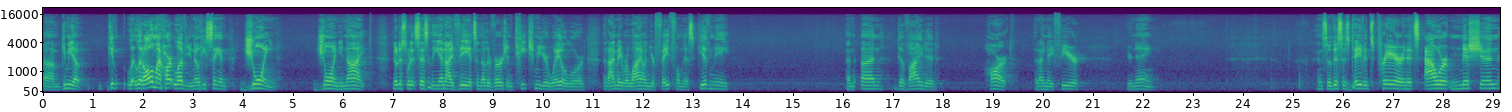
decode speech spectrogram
um, give me a, give, let, let all my heart love you. No, he's saying join, join, unite. Notice what it says in the NIV. It's another version. Teach me your way, O Lord, that I may rely on your faithfulness. Give me an undivided heart that I may fear your name. And so, this is David's prayer, and it's our mission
